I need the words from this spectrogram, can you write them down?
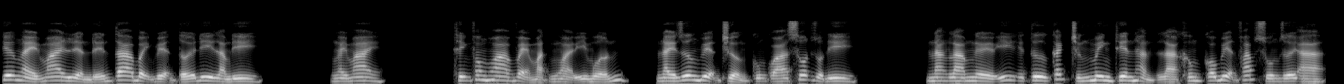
kia ngày mai liền đến ta bệnh viện tới đi làm đi. Ngày mai, thịnh phong hoa vẻ mặt ngoài ý muốn, này dương viện trưởng cũng quá sốt ruột đi. Nàng làm nghề y tư cách chứng minh thiên hẳn là không có biện pháp xuống dưới A,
